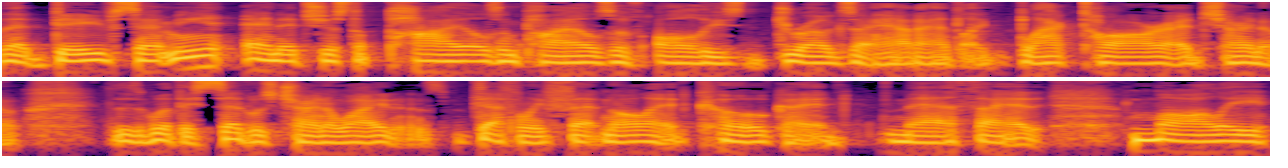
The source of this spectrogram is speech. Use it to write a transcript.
that Dave sent me, and it's just piles and piles of all these drugs I had. I had like black tar, I had China, what they said was China white. It was definitely fentanyl. I had coke, I had meth, I had Molly,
